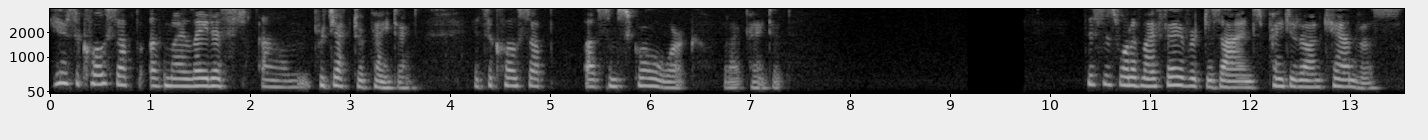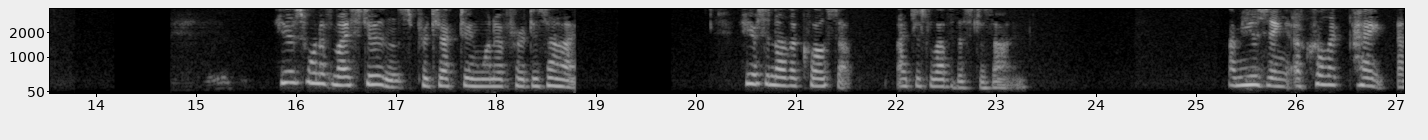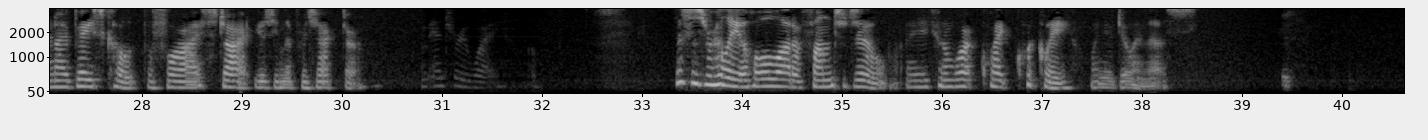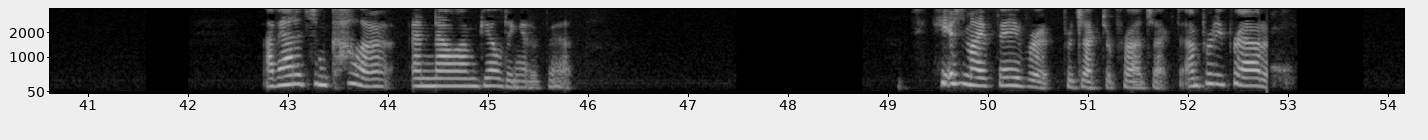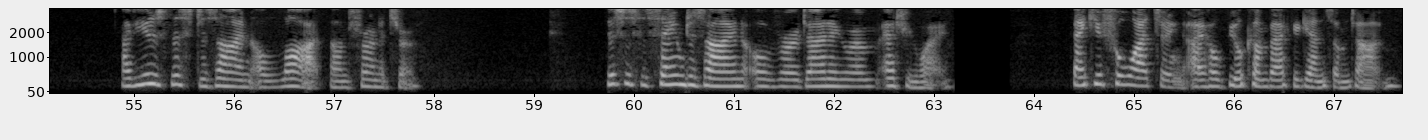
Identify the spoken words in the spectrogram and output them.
Here's a close-up of my latest um, projector painting. It's a close-up of some scroll work that I painted. This is one of my favorite designs painted on canvas. Here's one of my students projecting one of her designs. Here's another close-up. I just love this design. I'm using acrylic paint and I base coat before I start using the projector. This is really a whole lot of fun to do. You can work quite quickly when you're doing this. I've added some color and now I'm gilding it a bit. Here's my favorite projector project. I'm pretty proud of. I've used this design a lot on furniture. This is the same design over a dining room entryway. Thank you for watching. I hope you'll come back again sometime.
